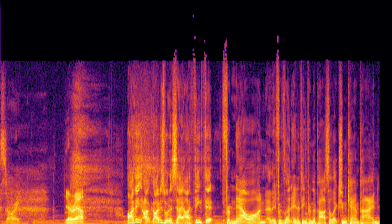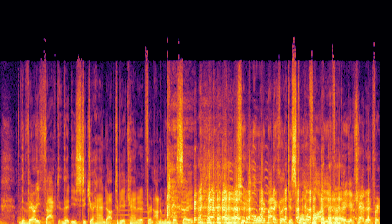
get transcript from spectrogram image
sorry. You're out. I think I, I just want to say I think that from now on, if we've learned anything from the past election campaign, the very fact that you stick your hand up to be a candidate for an unwinnable seat should automatically disqualify you from being a candidate for an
